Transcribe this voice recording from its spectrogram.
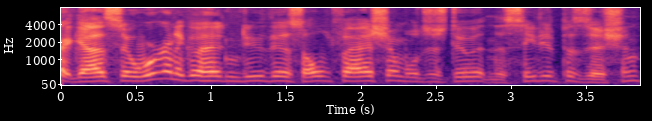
Right, guys, so we're gonna go ahead and do this old fashioned. We'll just do it in the seated position.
